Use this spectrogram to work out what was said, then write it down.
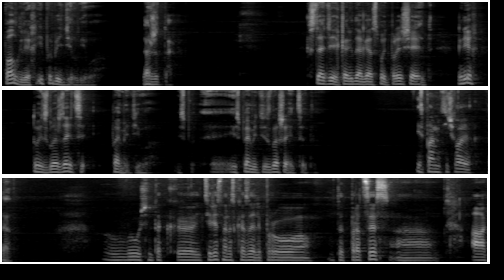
впал в грех и победил его. Даже так. Кстати, когда Господь прощает грех, то изглаждается память его. Из, э, из памяти изглашается это. Из памяти человека? Да. Вы очень так э, интересно рассказали про этот процесс. А, а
